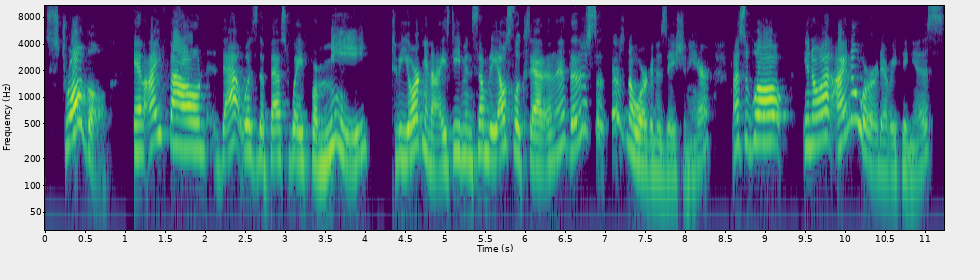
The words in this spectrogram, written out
struggle. And I found that was the best way for me to be organized. Even somebody else looks at it and there's there's no organization here. And I said, well, you know what? I know where everything is.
